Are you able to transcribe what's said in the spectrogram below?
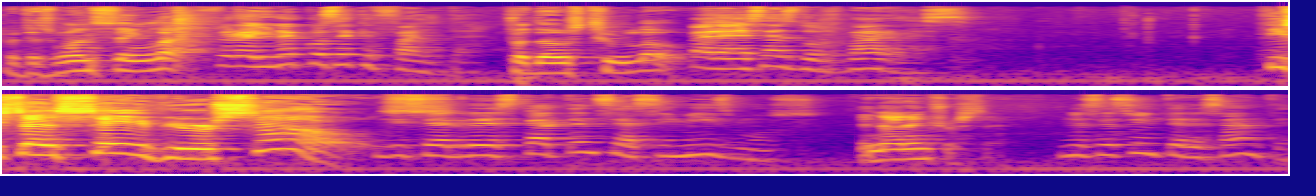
But there's one thing left Pero hay una cosa que falta for those two loaves. para esas dos barras. He says, save yourselves. Dice, rescátense a sí mismos. Isn't that interesting? ¿No es eso interesante?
